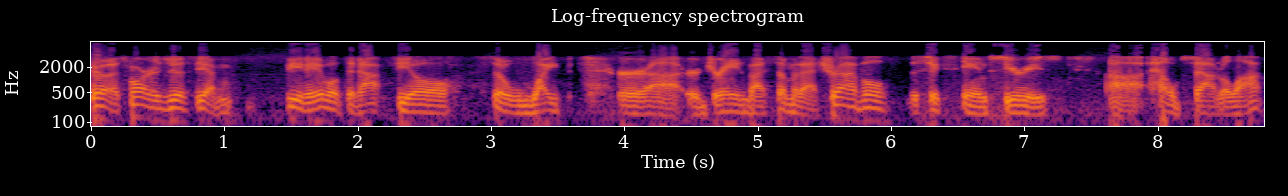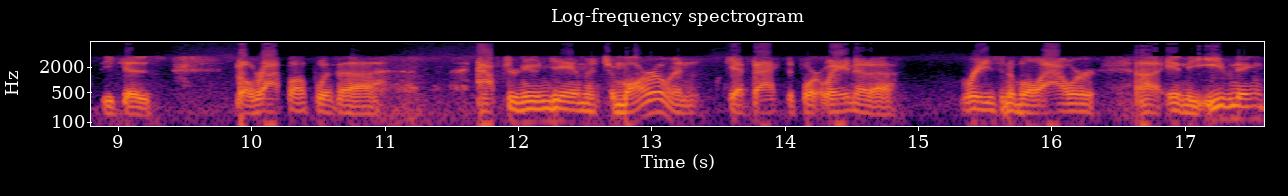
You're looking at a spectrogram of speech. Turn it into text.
you know, as far as just yeah, being able to not feel so wiped or uh, or drained by some of that travel, the six game series uh, helps out a lot because they'll wrap up with a afternoon game tomorrow and get back to Fort Wayne at a reasonable hour uh, in the evening.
